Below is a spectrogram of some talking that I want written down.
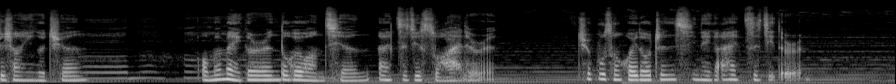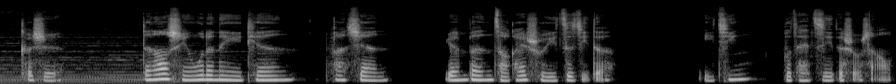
就像一个圈，我们每个人都会往前爱自己所爱的人，却不曾回头珍惜那个爱自己的人。可是，等到醒悟的那一天，发现原本早该属于自己的，已经不在自己的手上了。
